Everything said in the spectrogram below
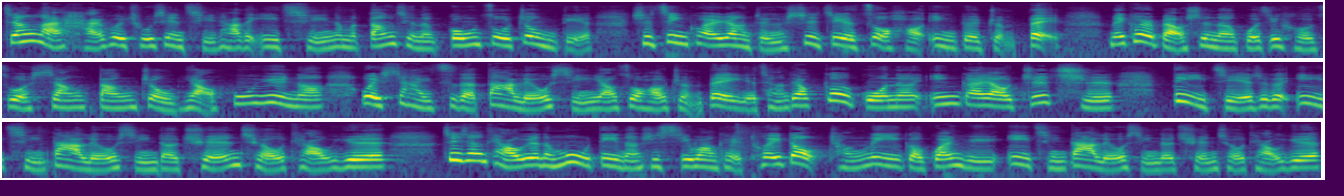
将来还会出现其他的疫情。那么当前的工作重点是尽快让整个世界做好应对准备。梅克尔表示呢，国际合作相当重要，呼吁呢为下一次的大流行要做好准备，也强调各国呢应该要支持缔结这个。疫情大流行的全球条约，这项条约的目的呢，是希望可以推动成立一个关于疫情大流行的全球条约，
